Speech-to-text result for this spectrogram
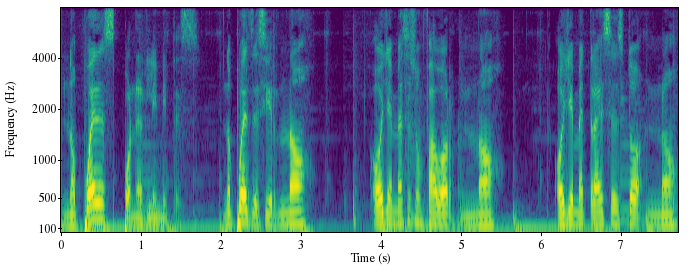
no puedes poner límites. No puedes decir no. Oye, ¿me haces un favor? No. Oye, ¿me traes esto? No.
